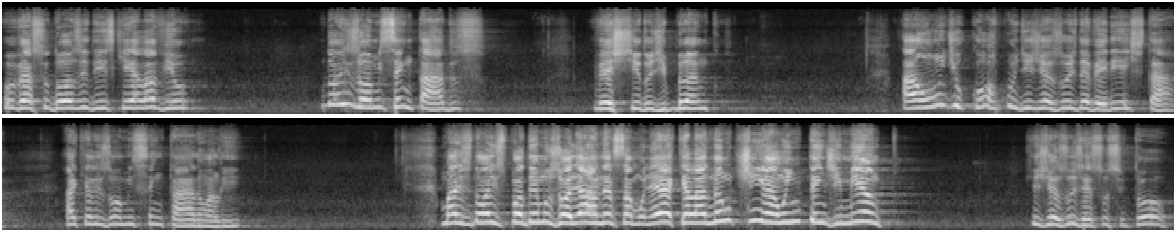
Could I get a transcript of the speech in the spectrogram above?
o verso 12 diz que ela viu dois homens sentados, vestidos de branco, aonde o corpo de Jesus deveria estar. Aqueles homens sentaram ali mas nós podemos olhar nessa mulher que ela não tinha um entendimento que Jesus ressuscitou,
